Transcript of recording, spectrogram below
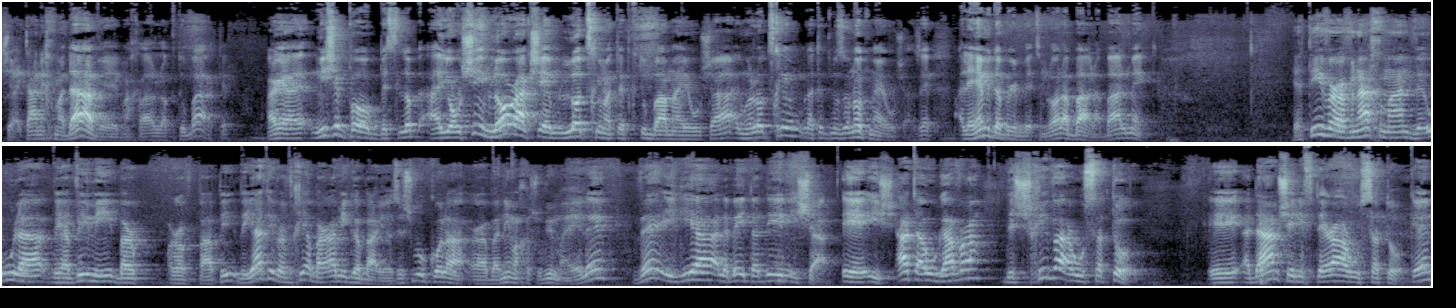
שהייתה נחמדה ומחלה לא כתובה, כן. הרי מי שפה, לא- היורשים לא רק שהם לא צריכים לתת כתובה מהירושה, הם לא צריכים לתת מזונות מהירושה, זה עליהם מדברים בעצם, לא על הבעל, הבעל מת. יתיב רב נחמן ואולה ואבימי בר רב פאפי ויתיב רב חייא בר עמי גבאי. אז ישבו כל הרבנים החשובים האלה והגיע לבית הדין אישה, אה, איש. עתה הוא גברא דשכיבה ארוסתו. אה, אדם שנפטרה ארוסתו כן?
